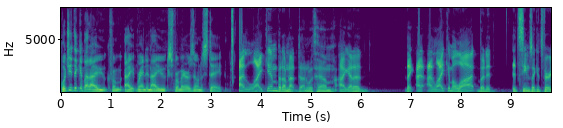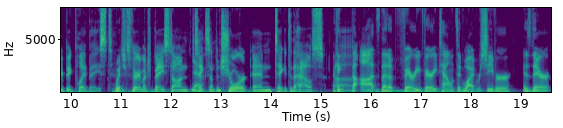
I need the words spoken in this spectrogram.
What do you think about Aiyuk from I, Brandon Aiyuk's from Arizona State? I like him, but I'm not done with him. I gotta like I, I like him a lot, but it it seems like it's very big play based. Which it's very much based on Yeah. take something short and take it to the house. I think Uh, the odds that a very, very talented wide receiver is there,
